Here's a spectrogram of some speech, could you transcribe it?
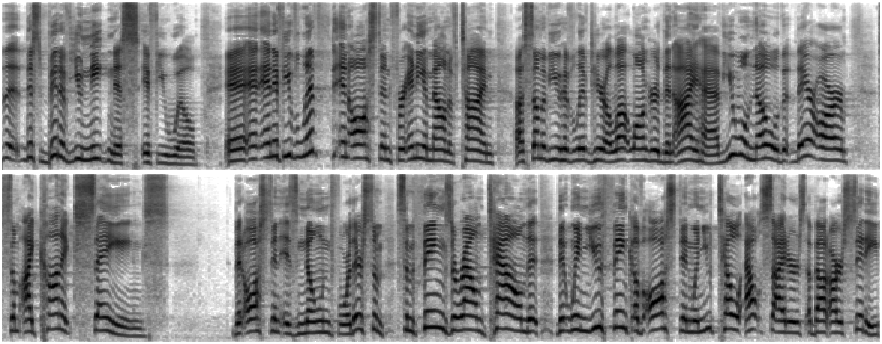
the, this bit of uniqueness, if you will. And, and, if you've lived in Austin for any amount of time, uh, some of you have lived here a lot longer than I have, you will know that there are some iconic sayings that Austin is known for. There's some, some things around town that, that when you think of Austin, when you tell outsiders about our city,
